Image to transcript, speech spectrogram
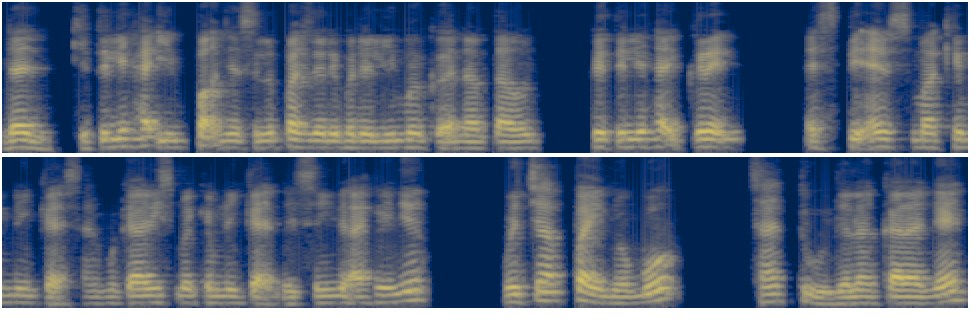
Dan kita lihat impaknya selepas daripada 5 ke 6 tahun, kita lihat grade SPM semakin meningkat, semakin semakin meningkat sehingga akhirnya mencapai nombor satu dalam kalangan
